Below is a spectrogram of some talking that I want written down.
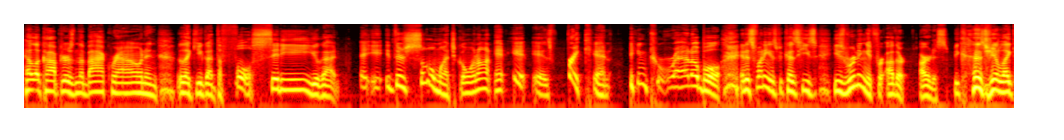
helicopters in the background, and like you got the full city, you got it, it, there's so much going on, and it is freaking incredible and it's funny is because he's he's ruining it for other artists because you're like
